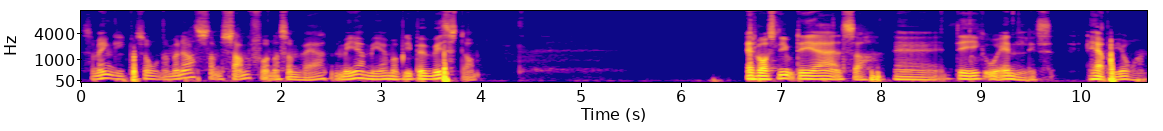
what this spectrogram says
som enkelte personer, men også som samfund og som verden, mere og mere må blive bevidst om, at vores liv, det er altså, øh, det er ikke uendeligt her på jorden.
